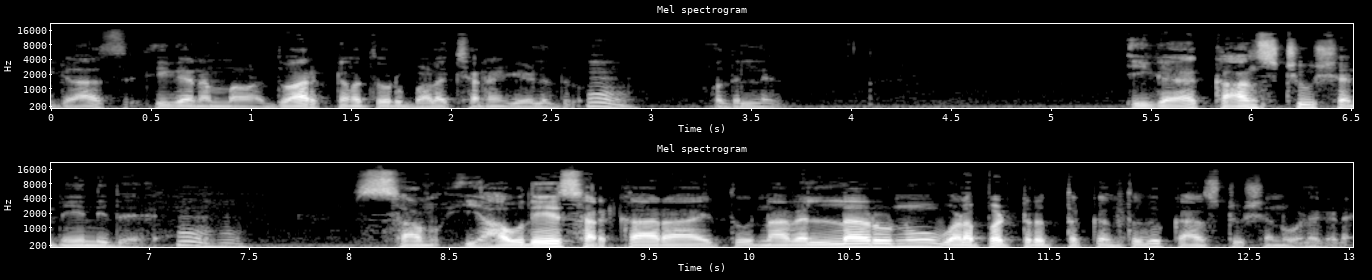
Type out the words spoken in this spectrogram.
ಈಗ ಈಗ ನಮ್ಮ ದ್ವಾರಕನಾಥ್ ಅವರು ಬಹಳ ಚೆನ್ನಾಗಿ ಹೇಳಿದ್ರು. ಮೊದಲನೇ ಈಗ ಕಾನ್ಸ್ಟಿಟ್ಯೂಷನ್ ಏನಿದೆ? ಸಂ ಯಾವುದೇ ಸರ್ಕಾರ ಆಯಿತು ನಾವೆಲ್ಲರೂ ಒಳಪಟ್ಟಿರತಕ್ಕಂಥದ್ದು ಕಾನ್ಸ್ಟಿಟ್ಯೂಷನ್ ಒಳಗಡೆ.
